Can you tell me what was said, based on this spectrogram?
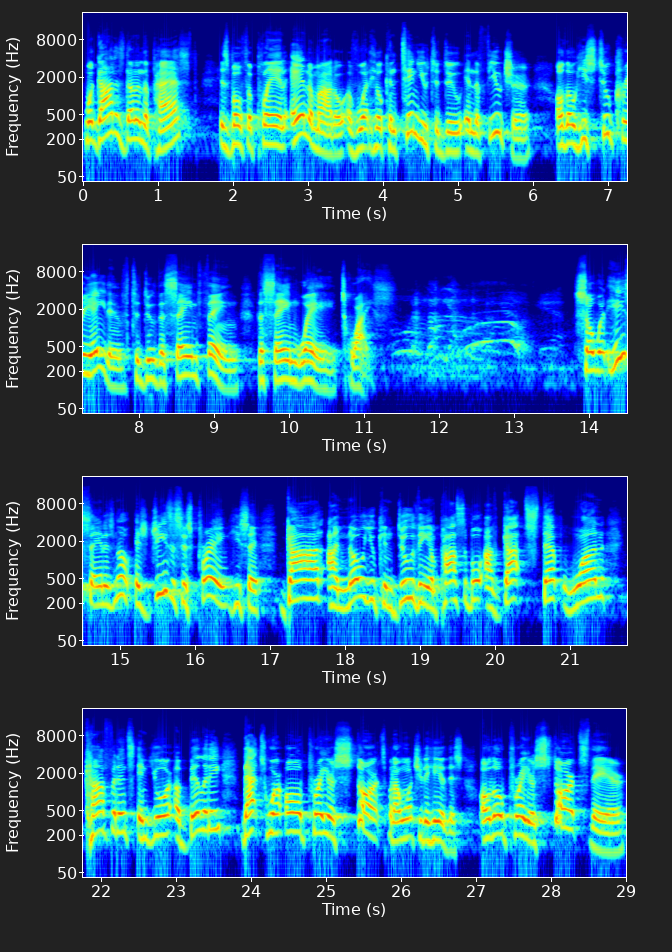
what God has done in the past is both a plan and a model of what he'll continue to do in the future, although he's too creative to do the same thing the same way twice. So, what he's saying is no, as Jesus is praying, he's saying, God, I know you can do the impossible. I've got step one, confidence in your ability. That's where all prayer starts. But I want you to hear this. Although prayer starts there,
